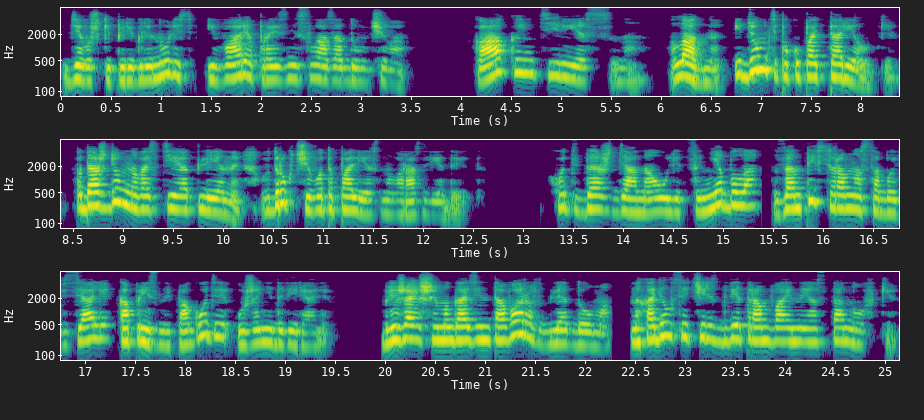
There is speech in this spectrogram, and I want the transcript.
Девушки переглянулись, и Варя произнесла задумчиво. «Как интересно!» Ладно, идемте покупать тарелки. Подождем новостей от Лены, вдруг чего-то полезного разведает. Хоть дождя на улице не было, зонты все равно с собой взяли, капризной погоде уже не доверяли. Ближайший магазин товаров для дома находился через две трамвайные остановки.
